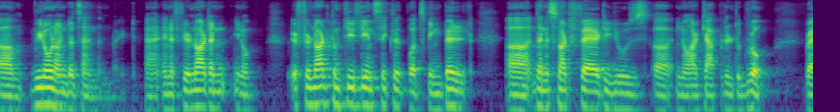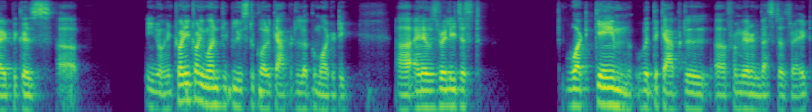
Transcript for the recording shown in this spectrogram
um, we don't understand them, right? Uh, and if you're not, an, you know, if you're not completely in sync with what's being built, uh, then it's not fair to use, uh, you know, our capital to grow, right? Because uh, you know, in 2021, people used to call capital a commodity, uh, and it was really just what came with the capital uh, from your investors, right?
